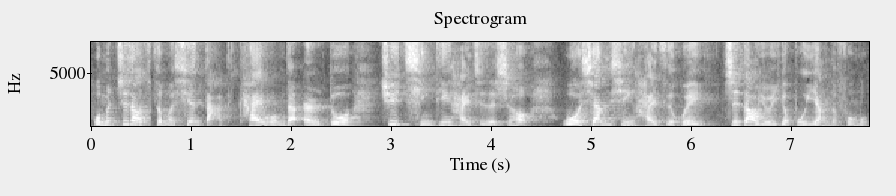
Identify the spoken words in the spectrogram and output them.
我们知道怎么先打开我们的耳朵去倾听孩子的时候，我相信孩子会知道有一个不一样的父母，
